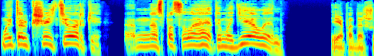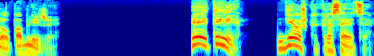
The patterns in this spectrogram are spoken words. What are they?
«Мы только шестерки, нас посылают, и мы делаем!» Я подошел поближе. «Эй, ты, девушка-красавица,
